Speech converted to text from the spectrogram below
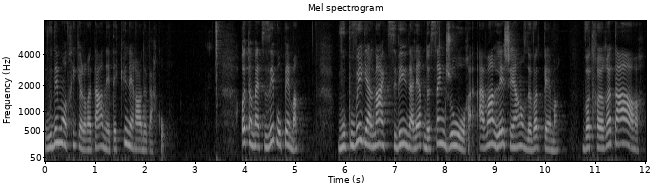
vous démontrez que le retard n'était qu'une erreur de parcours. Automatisez vos paiements. Vous pouvez également activer une alerte de 5 jours avant l'échéance de votre paiement. Votre retard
